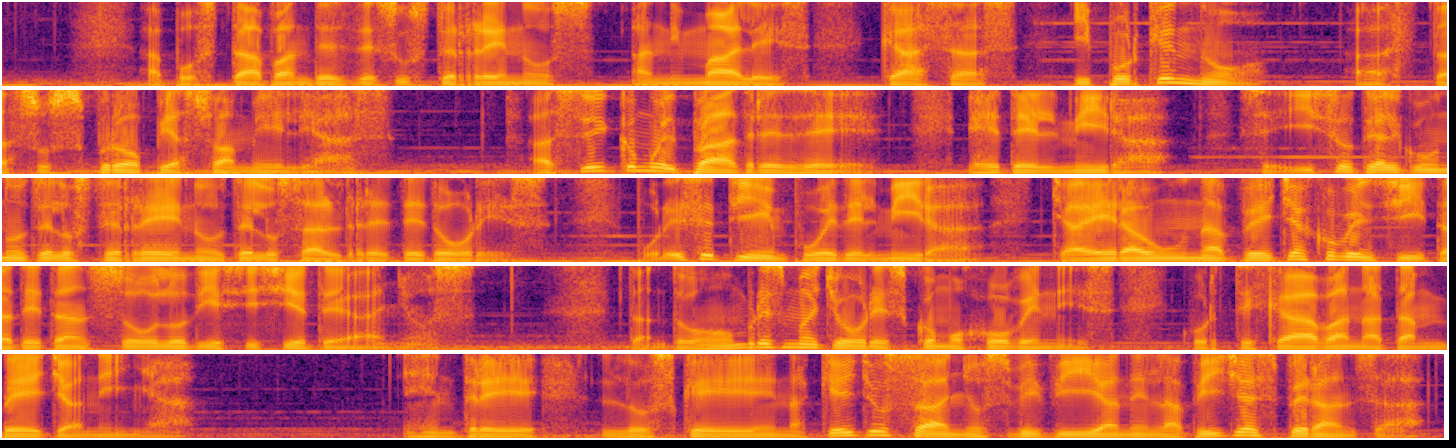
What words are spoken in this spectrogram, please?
Apostaban desde sus terrenos, animales, casas y, por qué no, hasta sus propias familias. Así como el padre de Edelmira se hizo de algunos de los terrenos de los alrededores. Por ese tiempo Edelmira ya era una bella jovencita de tan solo 17 años. Tanto hombres mayores como jóvenes cortejaban a tan bella niña. Entre los que en aquellos años vivían en la Villa Esperanza,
